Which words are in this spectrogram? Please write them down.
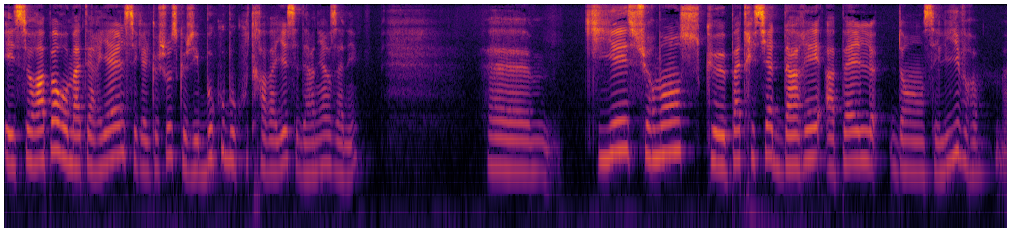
Et ce rapport au matériel, c'est quelque chose que j'ai beaucoup, beaucoup travaillé ces dernières années. Euh, qui est sûrement ce que Patricia Daré appelle dans ses livres, euh,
